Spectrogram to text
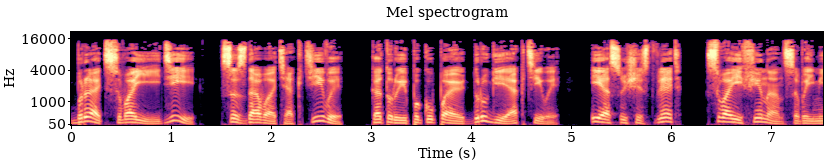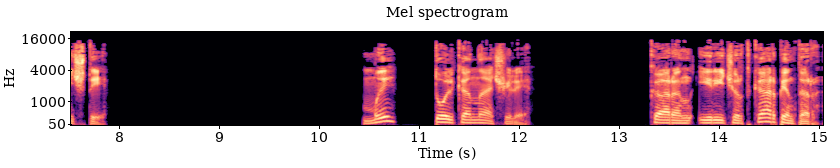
брать свои идеи, создавать активы, которые покупают другие активы, и осуществлять свои финансовые мечты. Мы только начали. Карен и Ричард Карпентер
